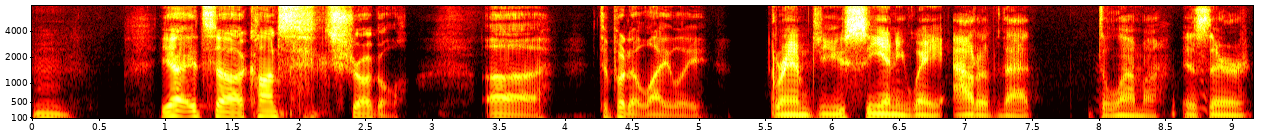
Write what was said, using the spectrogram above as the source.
Hmm. Yeah, it's a constant struggle, uh, to put it lightly. Graham, do you see any way out of that dilemma? Is there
